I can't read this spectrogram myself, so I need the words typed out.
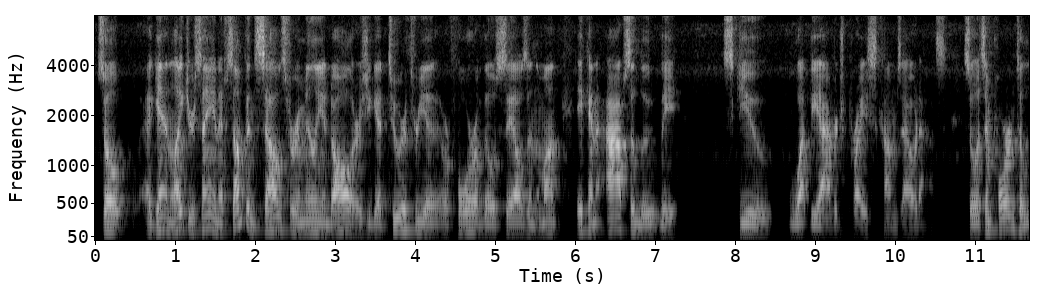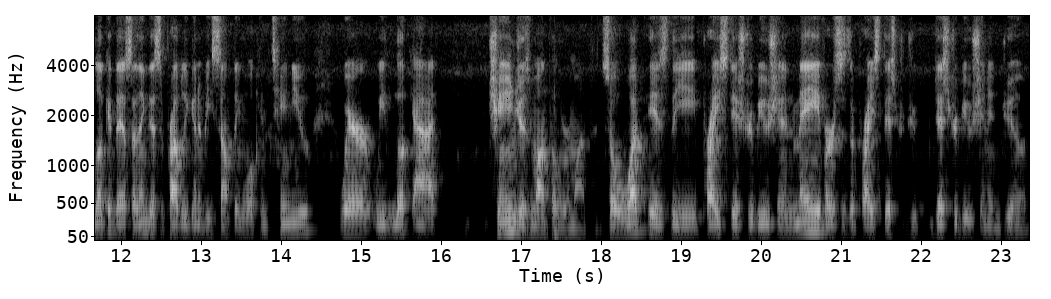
So again, like you're saying, if something sells for a million dollars, you get two or three or four of those sales in the month, it can absolutely skew what the average price comes out as. So it's important to look at this. I think this is probably going to be something we'll continue where we look at changes month over month. So, what is the price distribution in May versus the price distri- distribution in June?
